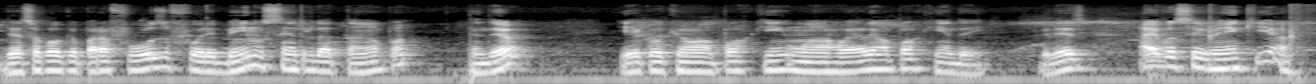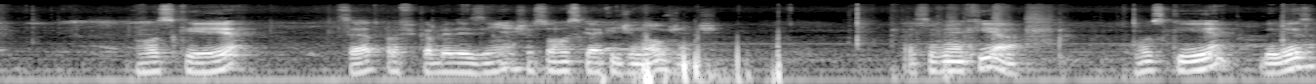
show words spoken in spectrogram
Daí eu só coloquei o parafuso, furei bem no centro da tampa, entendeu? E aí coloquei uma porquinha, uma arruela e uma porquinha daí, beleza? Aí você vem aqui, ó, rosqueia, certo? Pra ficar belezinha. Deixa eu só rosquear aqui de novo, gente. Aí você vem aqui, ó, rosqueia, beleza?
